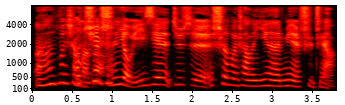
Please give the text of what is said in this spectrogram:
啊？为什么？确实有一些就是社会上的阴暗面是这样，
